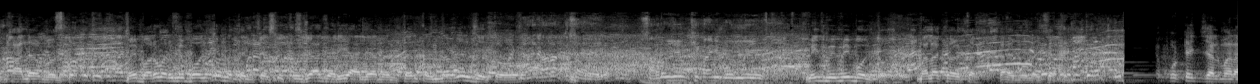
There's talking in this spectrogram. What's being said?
झालं बोलतो मी बरोबर मी बोलतो ना त्यांच्याशी तुझ्या मी मी मी बोलतो. मला कळतं काय बोलायचं पोटेच जन्माला.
